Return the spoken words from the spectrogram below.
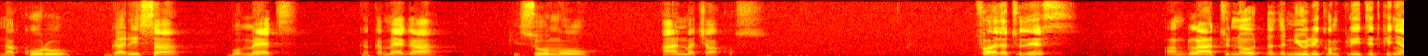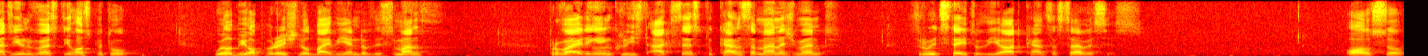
Nakuru, Garissa, Bomet, Kakamega, Kisumu, and Machakos. Further to this, I'm glad to note that the newly completed Kenyatta University Hospital will be operational by the end of this month, providing increased access to cancer management through its state of the art cancer services. Also,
